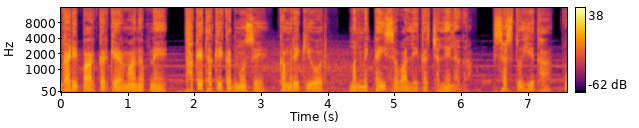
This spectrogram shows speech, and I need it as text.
गाड़ी पार्क करके अरमान अपने थके थके कदमों से कमरे की ओर मन में कई सवाल लेकर चलने लगा। सच तो ये था, वो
